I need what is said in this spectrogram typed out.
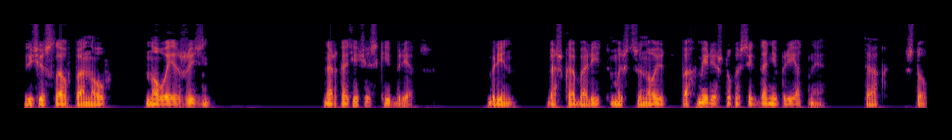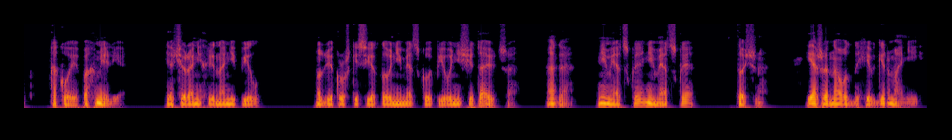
Вячеслав Панов. Новая жизнь. Наркотический бред. Блин, башка болит, мышцы ноют, похмелье штука всегда неприятная. Так, стоп, какое похмелье? Я вчера ни хрена не пил. Но две кружки светлого немецкого пива не считаются. Ага, немецкое, немецкое. Точно. Я же на отдыхе в Германии.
